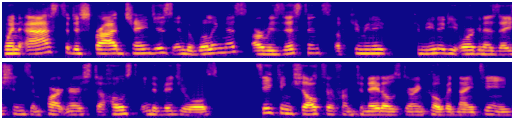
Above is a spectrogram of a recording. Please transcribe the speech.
When asked to describe changes in the willingness or resistance of community, community organizations and partners to host individuals seeking shelter from tornadoes during COVID-19,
